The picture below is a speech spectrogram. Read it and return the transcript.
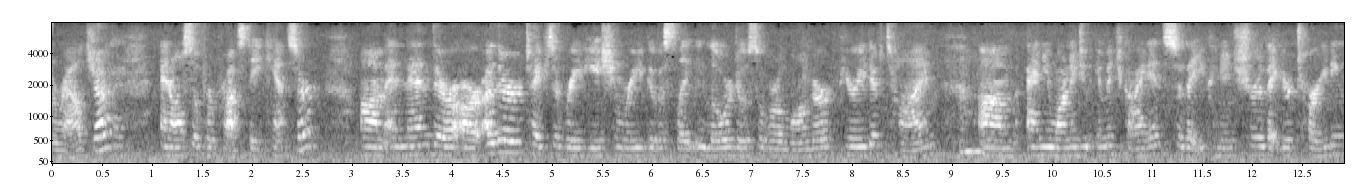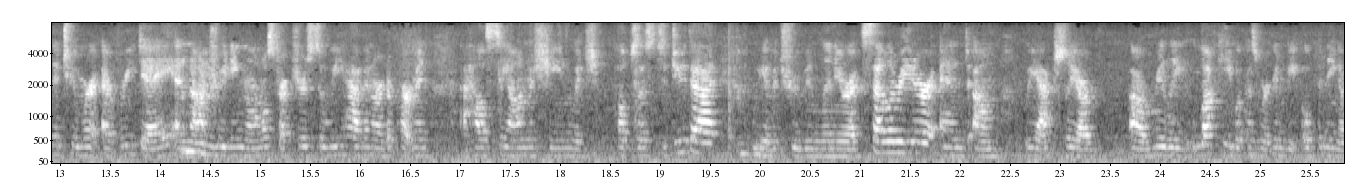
neuralgia okay. and also for prostate cancer. Um, and then there are other types of radiation where you give a slightly lower dose over a longer period of time. Mm-hmm. Um, and you want to do image guidance so that you can ensure that you're targeting the tumor every day and mm-hmm. not treating normal structures. So we have in our department a Halcyon machine which helps us to do that. Mm-hmm. We have a TrueBeam linear accelerator and um, we actually are uh, really lucky because we're going to be opening a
